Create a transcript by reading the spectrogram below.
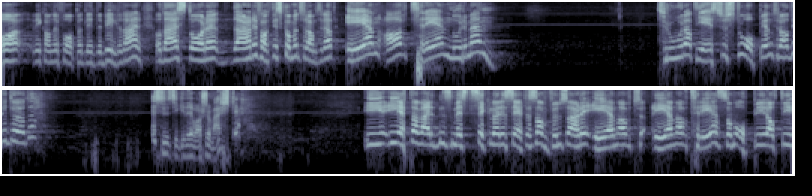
og Vi kan jo få opp et lite bilde der. og Der, står det, der har de faktisk kommet fram til at én av tre nordmenn tror at Jesus sto opp igjen fra de døde. Jeg syns ikke det var så verst, jeg. I, I, et av verdens mest sekulariserte samfunn så er det én av, av, tre som oppgir at de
